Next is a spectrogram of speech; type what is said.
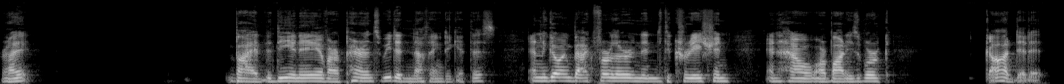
right? By the DNA of our parents, we did nothing to get this. And going back further into the creation and how our bodies work, God did it.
